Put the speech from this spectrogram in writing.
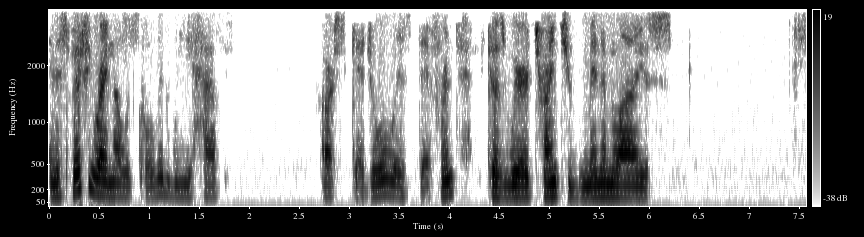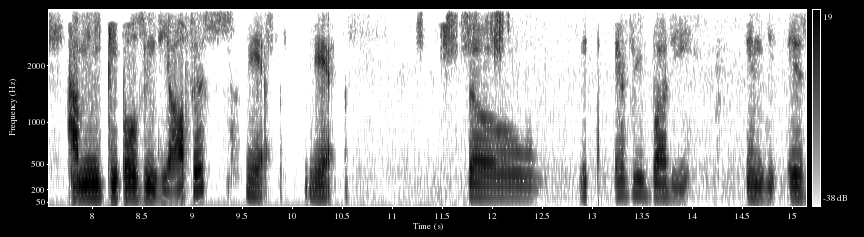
And especially right now with COVID, we have our schedule is different because we're trying to minimize how many people's in the office. Yeah. Yeah. So everybody in the, is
